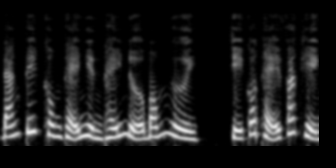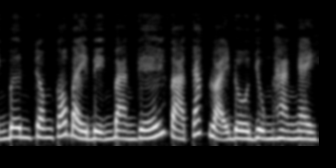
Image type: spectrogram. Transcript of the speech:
đáng tiếc không thể nhìn thấy nửa bóng người, chỉ có thể phát hiện bên trong có bày biện bàn ghế và các loại đồ dùng hàng ngày.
